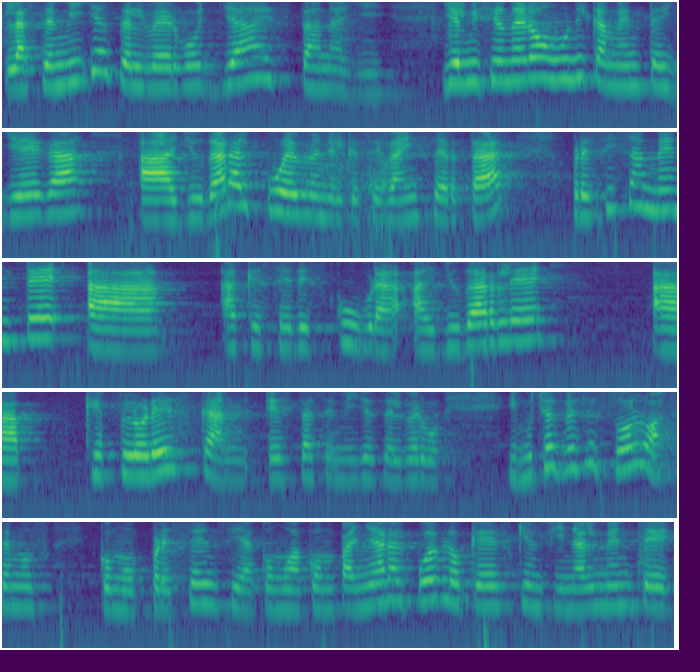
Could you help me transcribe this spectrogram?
Las semillas del verbo ya están allí. Y el misionero únicamente llega a ayudar al pueblo en el que se va a insertar precisamente a, que se descubra, a ayudarle a que florezcan estas semillas del verbo. Y muchas veces solo hacemos como presencia, como acompañar al pueblo, que es quien finalmente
